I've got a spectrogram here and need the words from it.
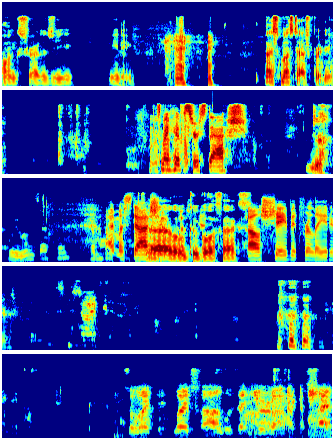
pong strategy meeting. nice mustache, Brittany. It's my hipster stash. Wait, what was that for? I mustache Uh, it, little but Google effects. I'll shave it for later. So what I, did, what I saw was that you're on like a side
